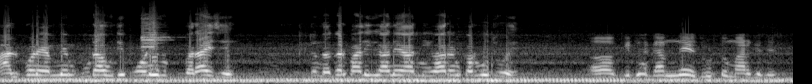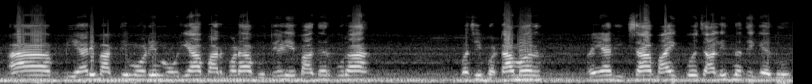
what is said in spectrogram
હાલ પણ એમને એમ ગુડા સુધી પાણી ભરાય છે. તો નગરપાલિકાને આ નિવારણ કરવું જોઈએ. કેટલા ગામને જોડતો માર્ગ છે? આ બિહારી બાગથી મોડી મોરિયા પારપડા ભૂતેડી પાદરપુરા પછી ભટામલ અહીંયા રિક્ષા બાઇક કોઈ ચાલી જ નથી કહેતું.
